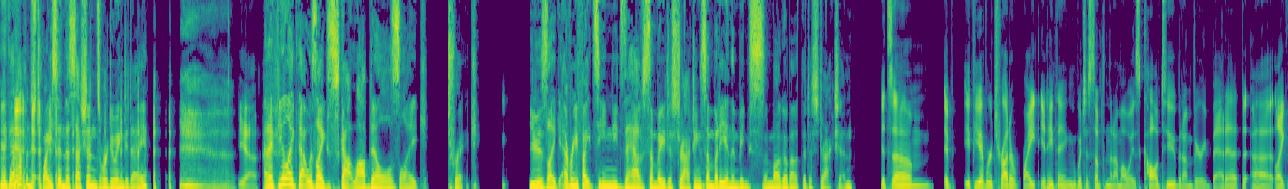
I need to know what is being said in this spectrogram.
Like that happens twice in the sessions we're doing today, yeah. and I feel like that was like Scott Lobdell's like trick. He was like, every fight scene needs to have somebody distracting somebody and then being smug about the distraction. It's um if if you ever try to write anything, which is something that I'm always called to, but I'm very bad at, uh, like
